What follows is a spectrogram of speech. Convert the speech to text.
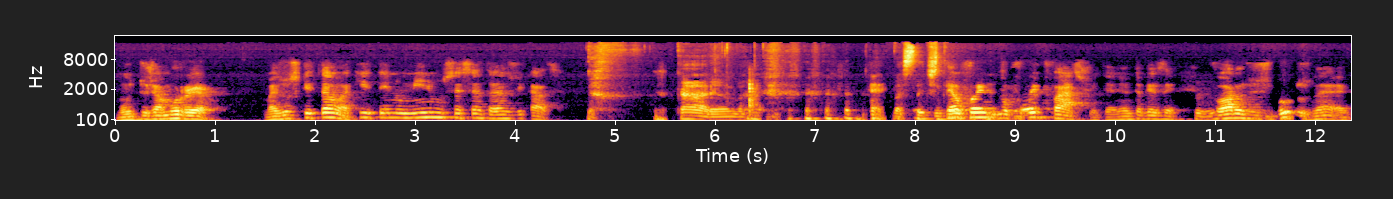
muitos já morreram, mas os que estão aqui têm no mínimo 60 anos de casa. Caramba! Bastante então tempo. Foi, não foi fácil, entendeu? Então, quer dizer, uhum. fora os estudos, né,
